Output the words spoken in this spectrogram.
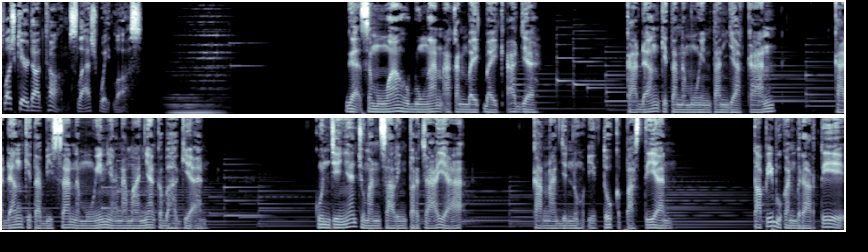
plushcare.com slash weight loss. Gak semua hubungan akan baik-baik aja. Kadang kita nemuin tanjakan, kadang kita bisa nemuin yang namanya kebahagiaan. Kuncinya cuma saling percaya, karena jenuh itu kepastian. Tapi bukan berarti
